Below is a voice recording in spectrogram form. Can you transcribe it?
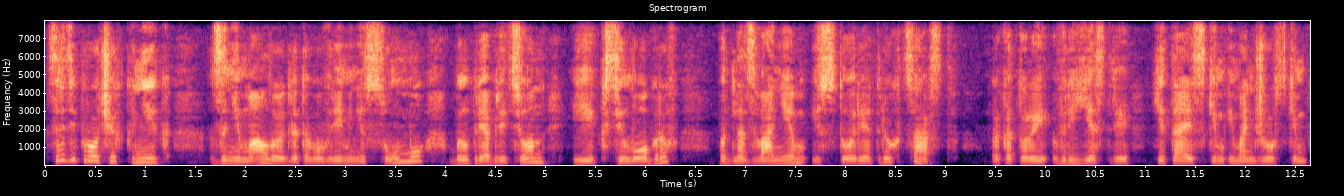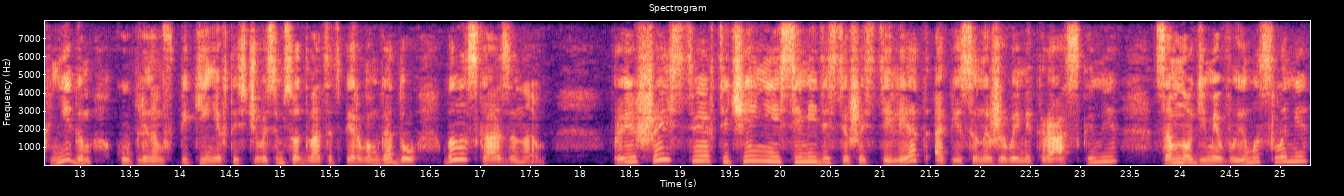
Среди прочих книг за немалую для того времени сумму был приобретен и ксилограф под названием «История трех царств», про который в реестре китайским и маньчжурским книгам, купленном в Пекине в 1821 году, было сказано «Происшествия в течение 76 лет описаны живыми красками, со многими вымыслами,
